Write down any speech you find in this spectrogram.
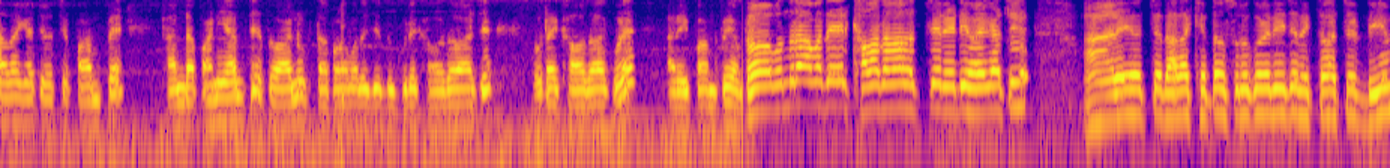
দাদা গেছে হচ্ছে পাম্পে ঠান্ডা পানি আনতে, তো আনুক, তারপর আমাদের যে দুপুরে খাওয়া দাওয়া আছে, ওটাই খাওয়া দাওয়া করে আর এই পাম্পে তো বন্ধুরা, আমাদের খাওয়া দাওয়া হচ্ছে রেডি হয়ে গেছে। আর এই হচ্ছে দাদা খেতেও শুরু করে দিয়েছে, দেখতে পাচ্ছ, ডিম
